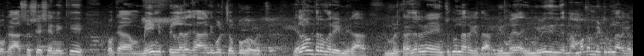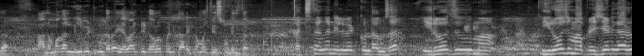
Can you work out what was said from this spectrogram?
ఒక అసోసియేషన్కి ఒక మెయిన్ పిల్లర్గా అని కూడా చెప్పుకోవచ్చు. ఎలా ఉంటారు మరి మీరు? ట్రెజర్గా ఎంచుకున్నారు కదా మీ మీద ఇంత నమ్మకం పెట్టుకున్నారు కదా ఆ నమ్మకాన్ని నిలబెట్టుకుంటారా? ఎలాంటి డెవలప్మెంట్ కార్యక్రమాలు తీసుకుంటూ వెళ్తారు? ఖచ్చితంగా నిలబెట్టుకుంటాం సార్. ఈరోజు మా ఈరోజు మా ప్రెసిడెంట్ గారు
